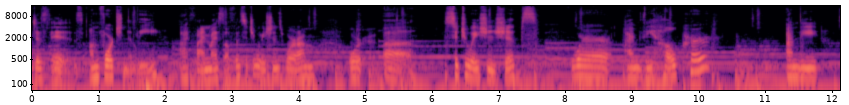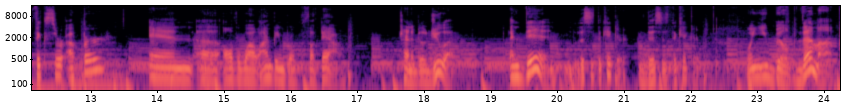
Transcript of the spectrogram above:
just is. Unfortunately, I find myself in situations where I'm, or uh, situationships where I'm the helper, I'm the fixer upper, and uh, all the while I'm being broke the fuck down, trying to build you up. And then, this is the kicker. This is the kicker. When you build them up,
